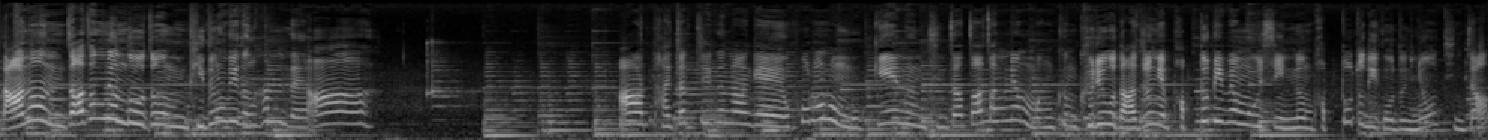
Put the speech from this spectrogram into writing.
나는 짜장면도 좀 비등비등한데 아. 아 달짝지근하게 호로록 먹기에는 진짜 짜장면만큼 그리고 나중에 밥도 비벼 먹을 수 있는 밥도둑이거든요 진짜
